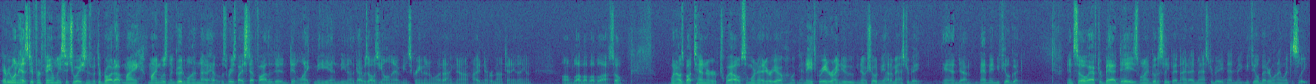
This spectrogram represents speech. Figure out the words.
everyone has different family situations, what they're brought up. My mine wasn't a good one. I was raised by a stepfather that didn't, like me, and you know the guy was always yelling at me and screaming and what I, you know, I'd never amount to anything, and oh, blah blah blah blah. So when I was about ten or twelve, somewhere in that area, an eighth grader I knew, you know, showed me how to masturbate, and um, that made me feel good. And so after bad days, when I'd go to sleep at night, I'd masturbate, and that'd make me feel better when I went to sleep.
